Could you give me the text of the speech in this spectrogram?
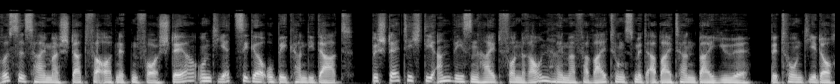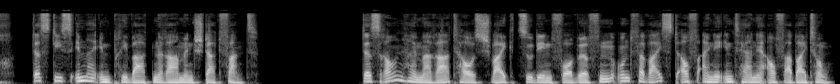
Rüsselsheimer Stadtverordnetenvorsteher und jetziger OB-Kandidat, bestätigt die Anwesenheit von Raunheimer Verwaltungsmitarbeitern bei Jühe, betont jedoch, dass dies immer im privaten Rahmen stattfand. Das Raunheimer Rathaus schweigt zu den Vorwürfen und verweist auf eine interne Aufarbeitung.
